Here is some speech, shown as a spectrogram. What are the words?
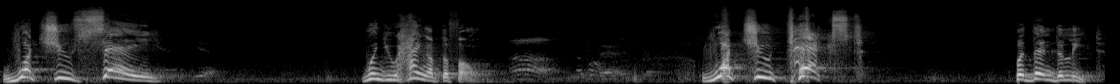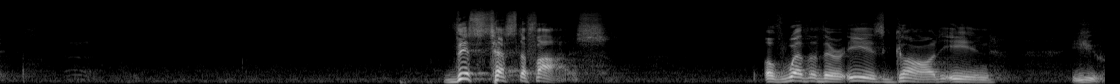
What you say when you hang up the phone. What you text, but then delete. This testifies of whether there is God in you.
